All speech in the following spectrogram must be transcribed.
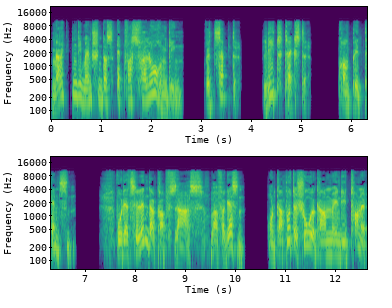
merkten die Menschen, dass etwas verloren ging. Rezepte, Liedtexte, Kompetenzen. Wo der Zylinderkopf saß, war vergessen, und kaputte Schuhe kamen in die Tonne.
